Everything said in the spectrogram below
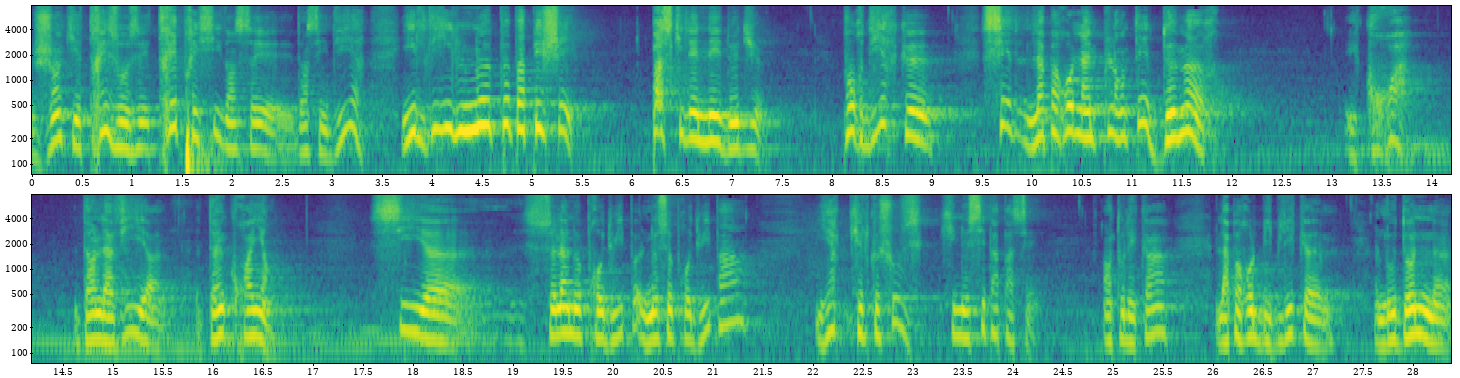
Jean qui est très osé, très précis dans ses, dans ses dires, il dit il ne peut pas pécher parce qu'il est né de Dieu. Pour dire que c'est la parole implantée demeure et croit dans la vie euh, d'un croyant. Si euh, cela ne, produit, ne se produit pas, il y a quelque chose qui ne s'est pas passé. En tous les cas, la parole biblique euh, nous donne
